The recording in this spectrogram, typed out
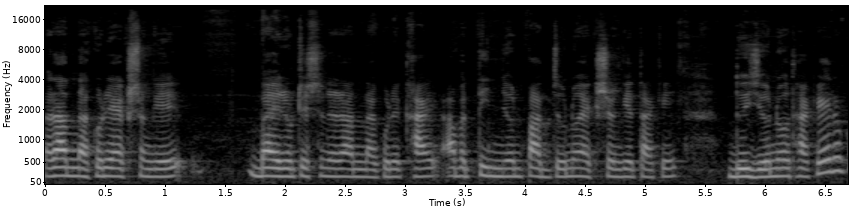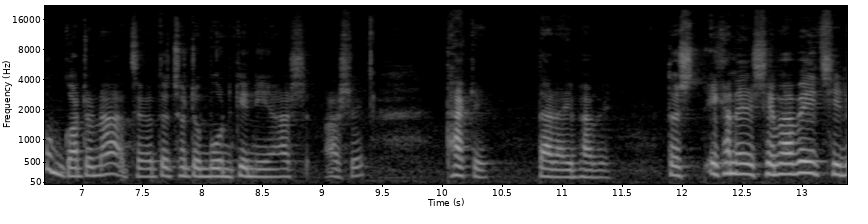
রান্না করে একসঙ্গে, বাই রোটেশনে রান্না করে খায়, আবার তিনজন, পাঁচজনও একসঙ্গে থাকে, দুইজনও থাকে, এরকম ঘটনা আছে হয়তো ছোটো বোনকে নিয়ে আস, আসে, থাকে তারা এইভাবে তো এখানে সেভাবেই ছিল।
